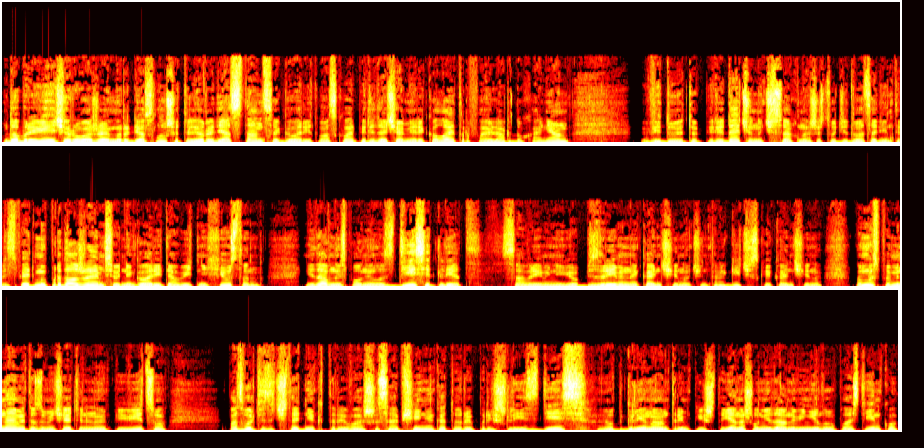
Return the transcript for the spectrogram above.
Добрый вечер, уважаемые радиослушатели. Радиостанция «Говорит Москва», передача «Америка Лайт», Рафаэль Ардуханян. Веду эту передачу на часах в нашей студии 21.35. Мы продолжаем сегодня говорить о Уитни Хьюстон. Недавно исполнилось 10 лет со времени ее безвременной кончины, очень трагической кончины. Но мы вспоминаем эту замечательную певицу. Позвольте зачитать некоторые ваши сообщения, которые пришли здесь. Вот Глен Антрим пишет, я нашел недавно виниловую пластинку,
